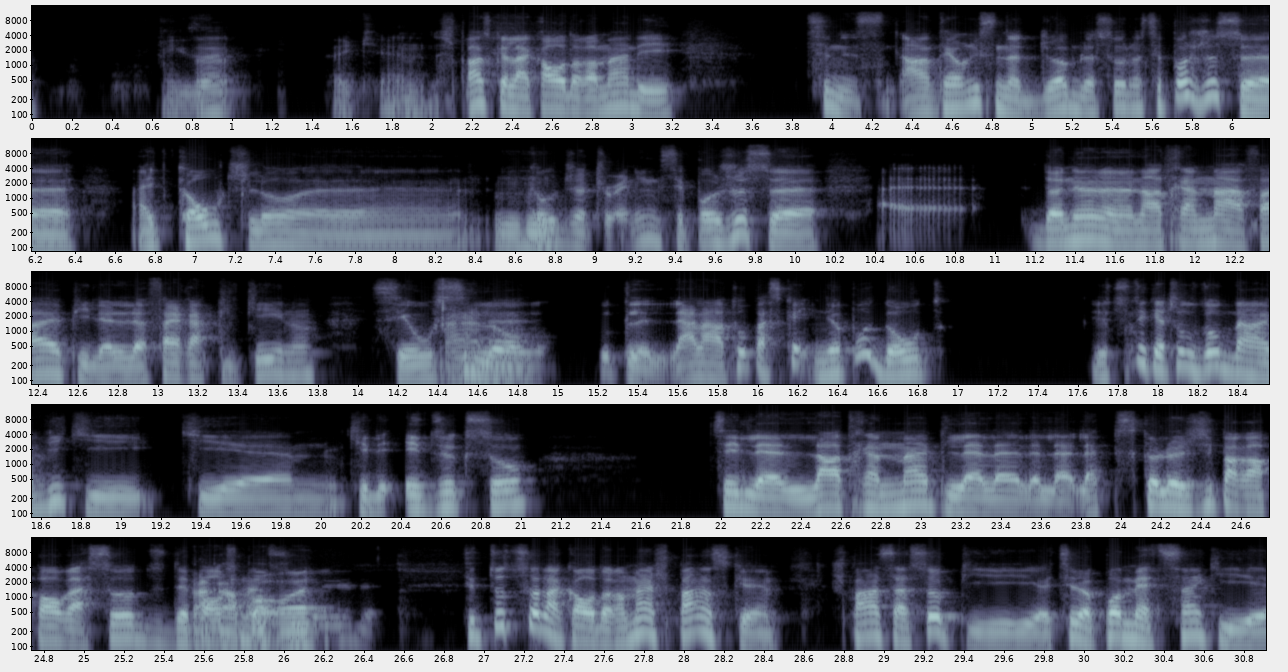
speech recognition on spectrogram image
exact. Je pense que l'accordement des en théorie, c'est notre job, là, ça. C'est pas juste euh, être coach, là, euh, mm-hmm. coach de training. C'est pas juste euh, donner un, entraînement à faire puis le, faire appliquer. C'est aussi ah, l'alentour parce qu'il n'y a pas d'autre. Y a-t-il quelque chose d'autre dans la vie qui, qui, qui éduque ça? L'entraînement et la, psychologie par rapport à ça, du dépassement. C'est tout ça l'encadrement. Je pense que je pense à ça. Puis, tu sais, pas médecin qui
